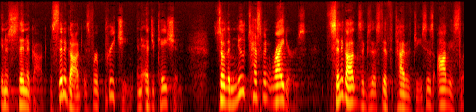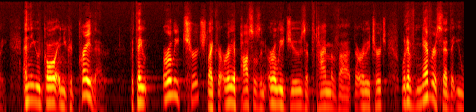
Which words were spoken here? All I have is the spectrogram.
in a synagogue. A synagogue is for preaching and education. So the New Testament writers, synagogues existed at the time of Jesus, obviously. And then you would go and you could pray there. But they early church, like the early apostles and early Jews at the time of uh, the early church, would have never said that you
